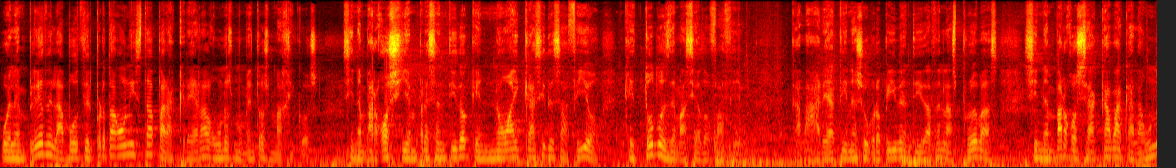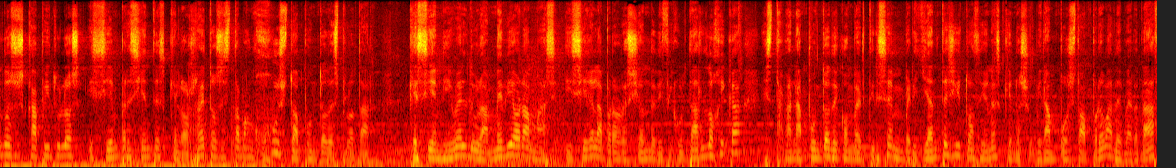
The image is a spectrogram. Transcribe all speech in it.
o el empleo de la voz del protagonista para crear algunos momentos mágicos. Sin embargo, siempre he sentido que no hay casi desafío, que todo es demasiado fácil. Cada área tiene su propia identidad en las pruebas, sin embargo se acaba cada uno de sus capítulos y siempre sientes que los retos estaban justo a punto de explotar, que si el nivel dura media hora más y sigue la progresión de dificultad lógica, estaban a punto de convertirse en brillantes situaciones que nos hubieran puesto a prueba de verdad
